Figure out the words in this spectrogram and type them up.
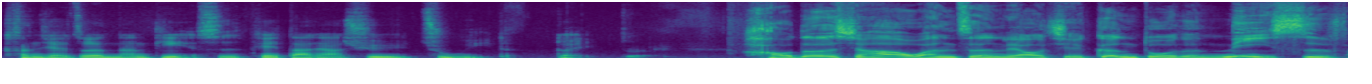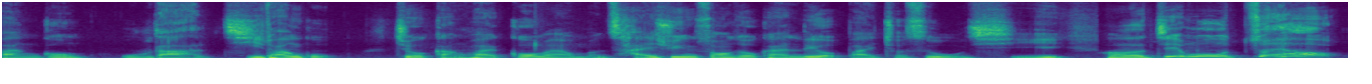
看起来这个南电也是可以大家去注意的。对对。好的，想要完整了解更多的逆势反攻五大集团股，就赶快购买我们财讯双周刊六百九十五期。好了，节目最后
